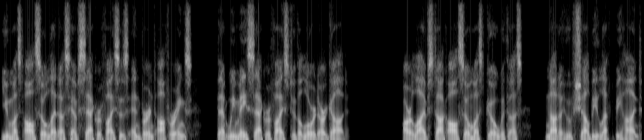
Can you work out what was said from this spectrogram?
You must also let us have sacrifices and burnt offerings, that we may sacrifice to the Lord our God. Our livestock also must go with us, not a hoof shall be left behind,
